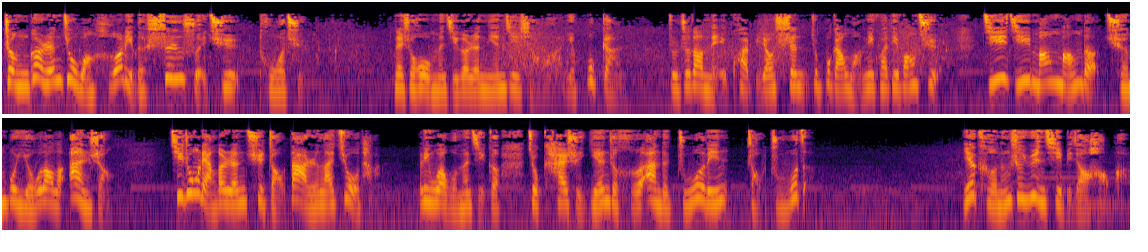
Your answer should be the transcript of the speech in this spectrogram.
整个人就往河里的深水区拖去。那时候我们几个人年纪小啊，也不敢，就知道哪一块比较深，就不敢往那块地方去，急急忙忙的全部游到了岸上。其中两个人去找大人来救他，另外我们几个就开始沿着河岸的竹林找竹子。也可能是运气比较好吧，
